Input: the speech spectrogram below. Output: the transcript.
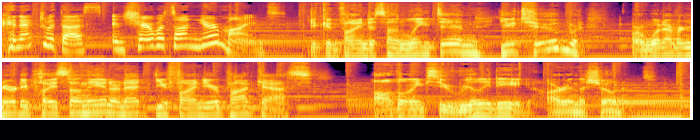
Connect with us and share what's on your mind. You can find us on LinkedIn, YouTube, or whatever nerdy place on the internet you find your podcasts. All the links you really need are in the show notes.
